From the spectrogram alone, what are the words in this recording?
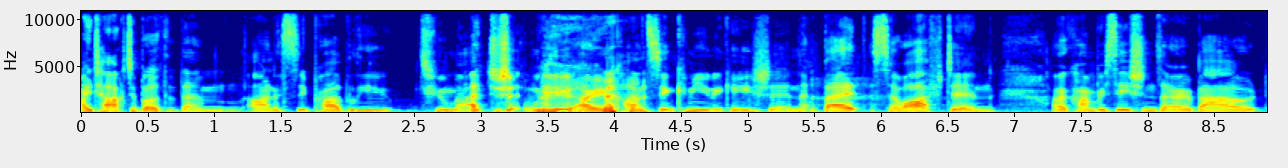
I talk to both of them, honestly, probably too much. we are in constant communication, but so often our conversations are about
